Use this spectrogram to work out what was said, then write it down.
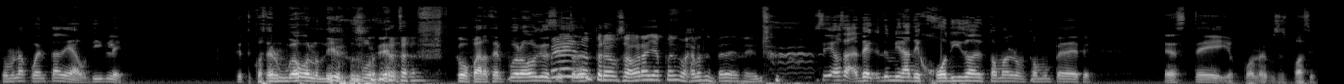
Toma una cuenta de Audible. Que te cuestan un huevo los libros, por cierto. como para hacer puro audio. Bueno, pero pues, ahora ya puedes bajarlas en PDF. Sí, o sea, de- de- mira, de jodido, tómalo, toma un PDF. Este, y poner los espacios.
